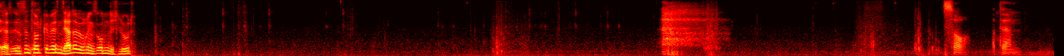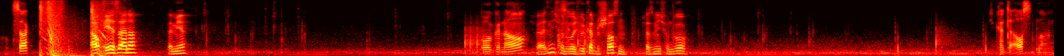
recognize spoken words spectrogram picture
Der ist instant tot gewesen. Der hat übrigens ordentlich Loot. So, hat der einen Rucksack? Au, hier ist einer. Bei mir. Wo genau? Ich weiß nicht von wo. Ich wurde gerade beschossen. Ich weiß nicht von wo. Ich könnte außen lang.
